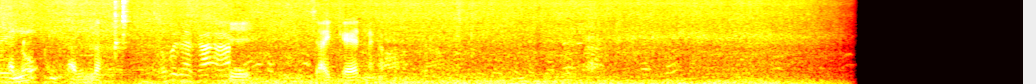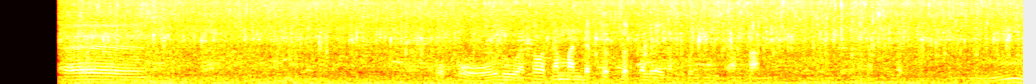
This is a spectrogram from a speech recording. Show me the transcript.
ยอันนู้นอันละเขาเป็นราคาอาที่ใช้แก๊สนะครับเออโอ้โหรัวทอดน้ำมันแบบสดๆกันเลยครับทุกคนตามผักนะครับอืม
